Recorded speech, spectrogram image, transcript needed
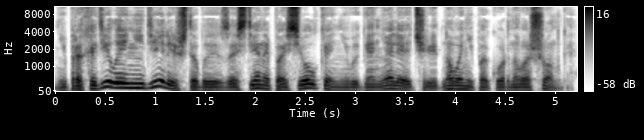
Не проходило и недели, чтобы за стены поселка не выгоняли очередного непокорного шонга.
